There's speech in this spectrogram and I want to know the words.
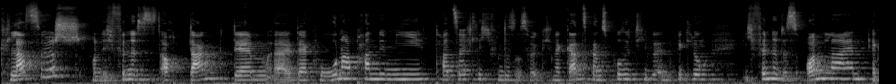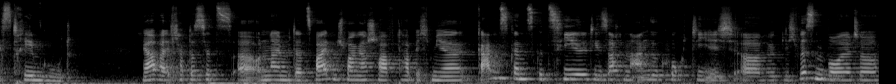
klassisch und ich finde, das ist auch dank der, äh, der Corona-Pandemie tatsächlich, ich finde, das ist wirklich eine ganz, ganz positive Entwicklung. Ich finde das online extrem gut. Ja, weil ich habe das jetzt äh, online mit der zweiten Schwangerschaft, habe ich mir ganz, ganz gezielt die Sachen angeguckt, die ich äh, wirklich wissen wollte,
